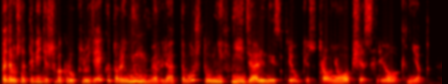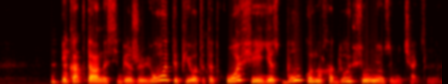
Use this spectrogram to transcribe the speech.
Потому что ты видишь вокруг людей, которые не умерли от того, что у них не идеальные стрелки. С утра у него вообще стрелок нет. И как-то она себе живет, и пьет этот кофе, и ест булку на ходу, и все у нее замечательно.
